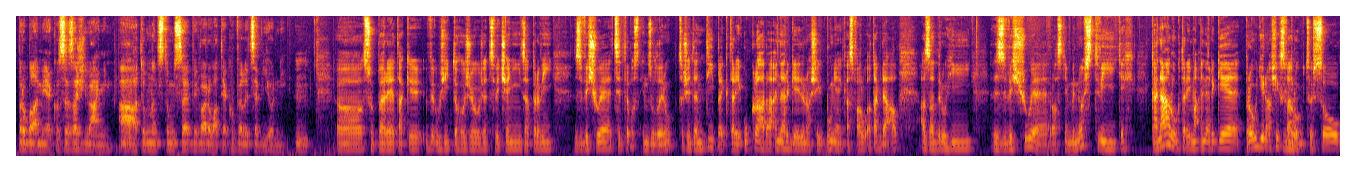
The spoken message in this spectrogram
problémy jako se zažíváním a mm. tomhle tomu se vyvarovat jako velice výhodný. Mm. Uh, super je taky využít toho, že, že cvičení za prvý zvyšuje citlivost inzulinu, což je ten týpek, který ukládá energii do našich buněk a svalů a tak dál a za druhý zvyšuje vlastně množství těch kanálů, který má energie proudí do našich svalů, mm. což jsou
